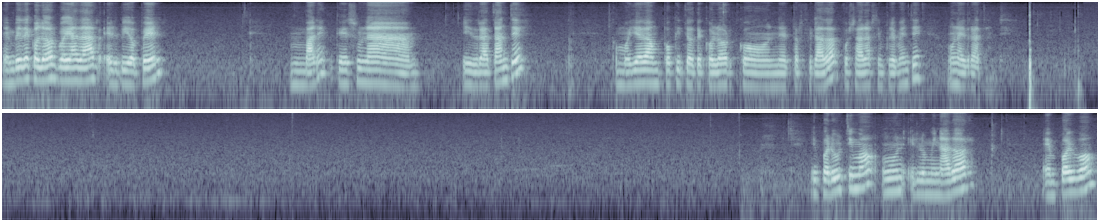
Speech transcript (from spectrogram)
En vez de color voy a dar el biopel vale que es una hidratante. Como ya da un poquito de color con el perfilador pues ahora simplemente una hidratante. Y por último un iluminador en polvo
